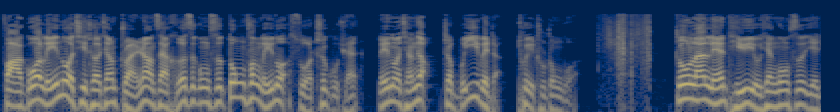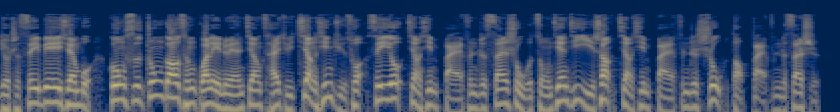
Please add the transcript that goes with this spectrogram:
法国雷诺汽车将转让在合资公司东风雷诺所持股权。雷诺强调，这不意味着退出中国。中蓝联体育有限公司，也就是 CBA 宣布，公司中高层管理人员将采取降薪举措，CEO 降薪百分之三十五，总监及以上降薪百分之十五到百分之三十。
